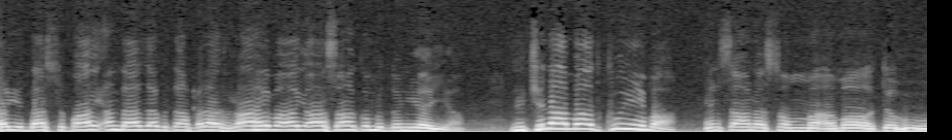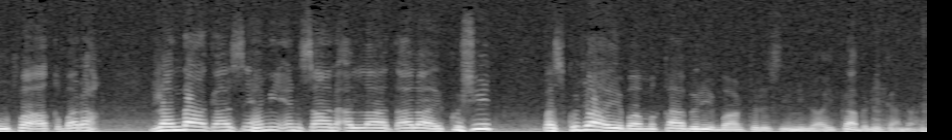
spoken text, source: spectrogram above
آئیے دست پائی اندازہ کو تا پدا راہ با آئی آسان کو دنیا یا نو چدا بات کوئی با؟ انسان ثم اماتہو فاقبرہ رندہ کہتے ہمیں انسان اللہ تعالی کشید، پس کجا ہے با مقابری بارت رسینی گائی، قابری کہنا ہے۔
